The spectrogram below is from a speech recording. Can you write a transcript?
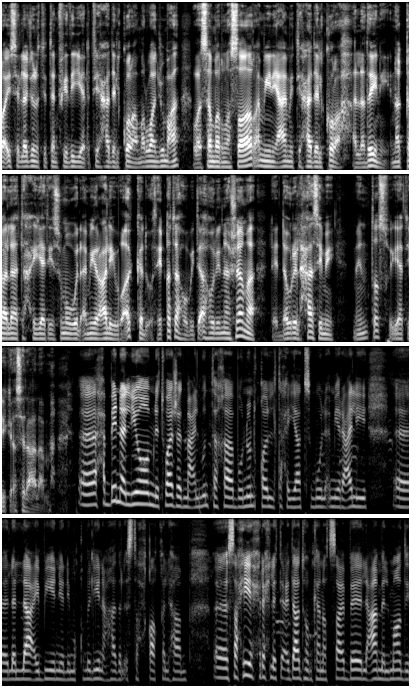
رئيس اللجنة التنفيذية لاتحاد الكرة مروان جمعة وسمر نصار أمين عام اتحاد الكرة اللذين نقلا تحيات سمو الأمير علي وأكدوا ثقته بتأهل النشامة للدور الحاسم من تصفيات كأس العالم. آه، حبينا اليوم نتواجد مع المنتخب وننقل تحيات سمو الأمير علي آه، للاعبين يلي مقبلين على هذا الاستحقاق الهام. آه، صحيح رحلة إعدادهم كانت صعبة العام الماضي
